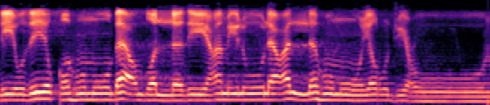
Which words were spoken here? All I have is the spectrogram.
ليذيقهم بعض الذي عملوا لعلهم يرجعون.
